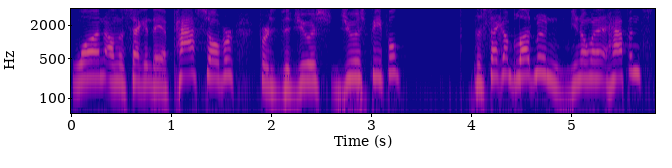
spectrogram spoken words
One on the second day of Passover for the Jewish Jewish people. The second blood moon, you know when it happens?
